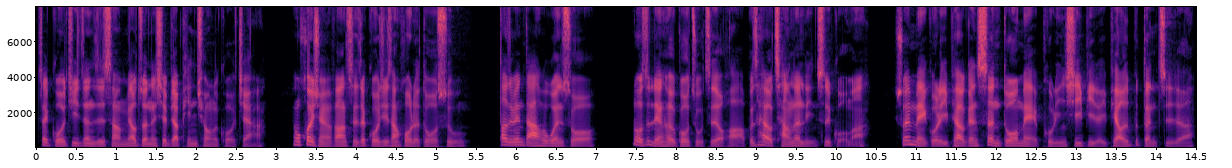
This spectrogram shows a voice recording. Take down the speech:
在国际政治上瞄准那些比较贫穷的国家，用贿选的方式在国际上获得多数。到这边大家会问说：如果是联合国组织的话，不是还有常任理事国吗？所以美国的一票跟圣多美普林西比的一票是不等值的。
